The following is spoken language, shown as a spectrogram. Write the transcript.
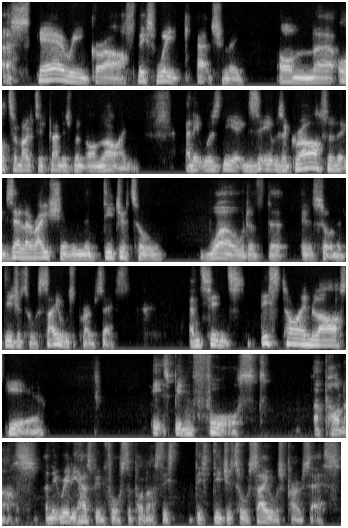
a scary graph this week actually on uh, automotive management online, and it was the it was a graph of acceleration in the digital world of the sort of the digital sales process and since this time last year, it's been forced upon us, and it really has been forced upon us this this digital sales process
